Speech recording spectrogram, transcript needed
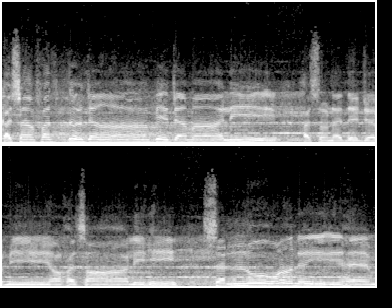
کشف الدجا بجمالی حسند جمیع خصالہ صلو علیہم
